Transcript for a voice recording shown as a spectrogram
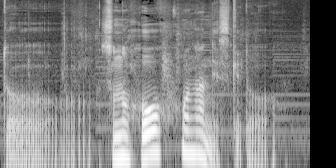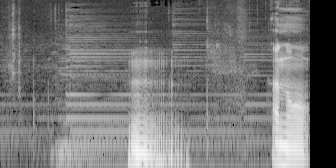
と、その方法なんですけど、うん、あの、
